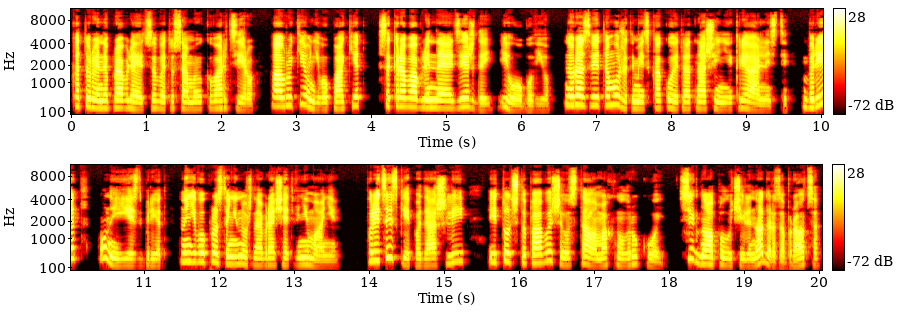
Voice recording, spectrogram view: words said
которые направляются в эту самую квартиру, а в руке у него пакет с окровавленной одеждой и обувью. Но разве это может иметь какое-то отношение к реальности? Бред? Он и есть бред. На него просто не нужно обращать внимания. Полицейские подошли, и тот, что повыше, устало махнул рукой. Сигнал получили, надо разобраться.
